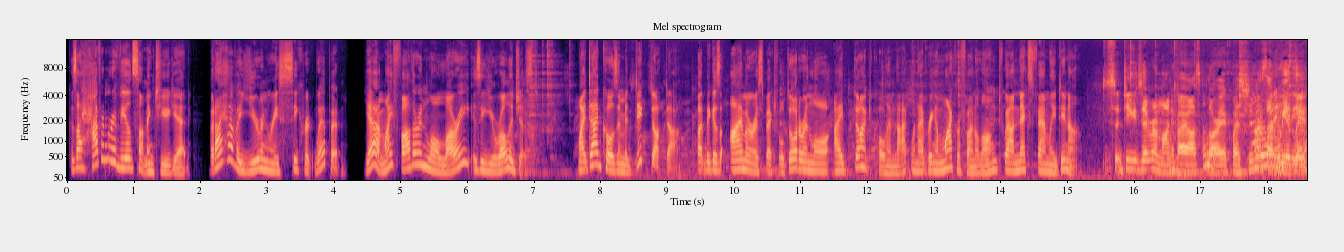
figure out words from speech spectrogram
because I haven't revealed something to you yet, but I have a urinary secret weapon. Yeah, my father in law, Laurie, is a urologist. My dad calls him a dick doctor, but because I'm a respectful daughter in law, I don't call him that when I bring a microphone along to our next family dinner. So do you ever mind if I ask Laurie a question? Is that weirdly?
